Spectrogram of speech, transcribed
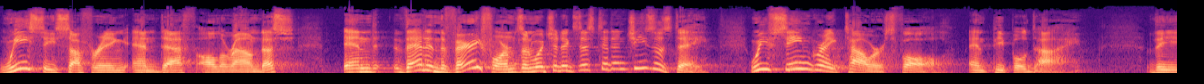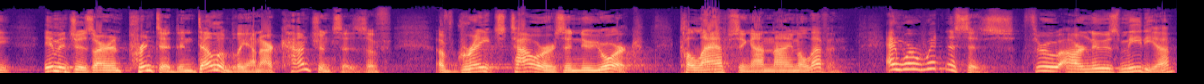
we see suffering and death all around us, and that in the very forms in which it existed in Jesus' day. We've seen great towers fall and people die. The images are imprinted indelibly on our consciences of, of great towers in New York collapsing on 9 11. And we're witnesses through our news media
